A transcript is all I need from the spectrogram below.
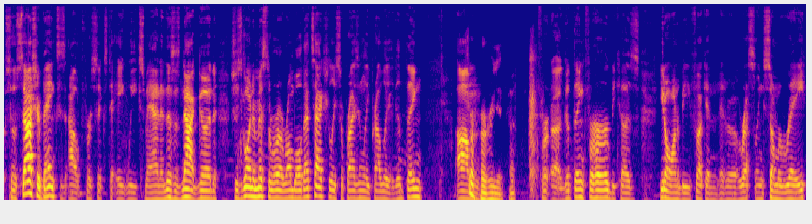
So Sasha Banks is out for six to eight weeks, man, and this is not good. She's going to miss the Royal Rumble. That's actually surprisingly probably a good thing. Um, For her, yeah. for a good thing for her because you don't want to be fucking uh, wrestling Summer Rae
